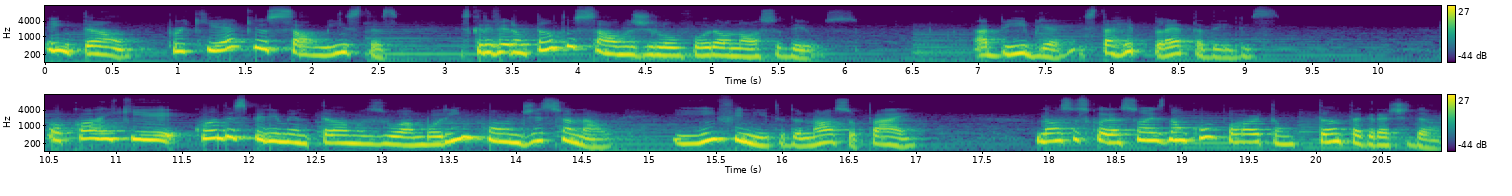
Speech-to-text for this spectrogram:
Então, por que é que os salmistas escreveram tantos salmos de louvor ao nosso Deus? A Bíblia está repleta deles. Ocorre que, quando experimentamos o amor incondicional e infinito do nosso Pai, nossos corações não comportam tanta gratidão.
